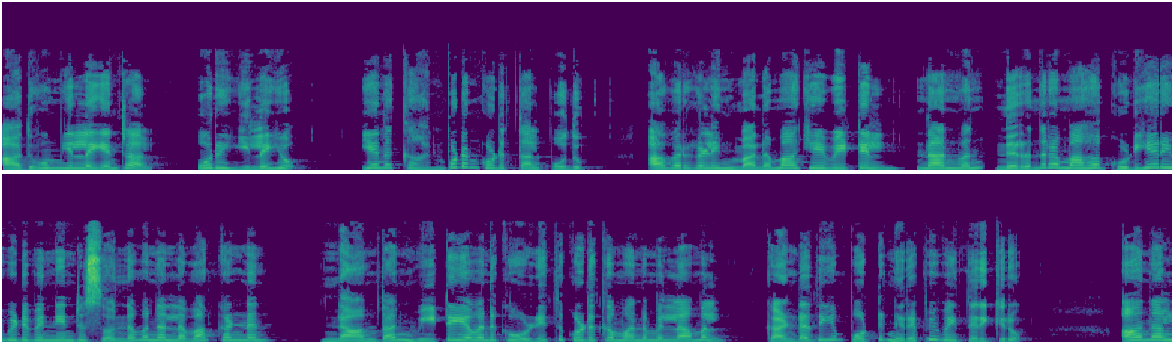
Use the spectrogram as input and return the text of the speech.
அதுவும் இல்லை என்றால் ஒரு இலையோ எனக்கு அன்புடன் கொடுத்தால் போதும். அவர்களின் மனமாகிய வீட்டில் நான் வந்து நிரந்தரமாக குடியேறி விடுவேன் என்று சொன்னவன் அல்லவா கண்ணன்? நாம் தான் வீட்டை அவனுக்கு ஒழித்து கொடுக்க மனமில்லாமல் கண்டதையும் போட்டு நிரப்பி வைத்திருக்கிறோம். ஆனால்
